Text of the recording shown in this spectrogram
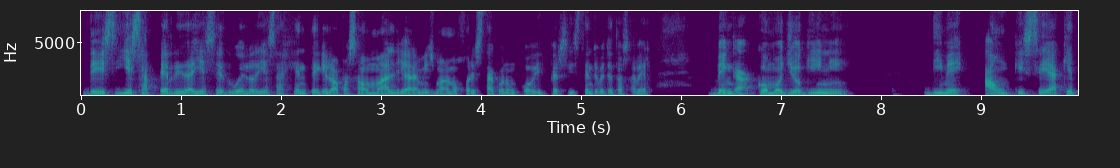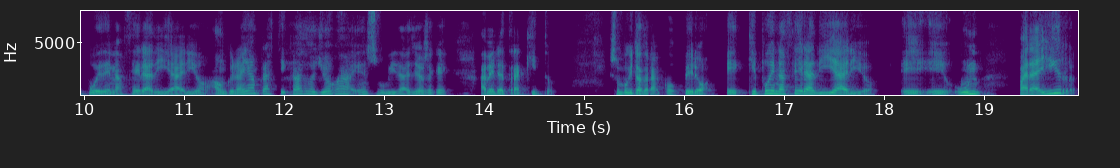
de, y esa pérdida y ese duelo y esa gente que lo ha pasado mal y ahora mismo a lo mejor está con un COVID persistente, vete a saber, venga, como yogini, dime, aunque sea, qué pueden hacer a diario, aunque no hayan practicado yoga en su vida. Yo sé que, a ver, atraquito, es un poquito atraco, pero eh, ¿qué pueden hacer a diario eh, eh, un, para ir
